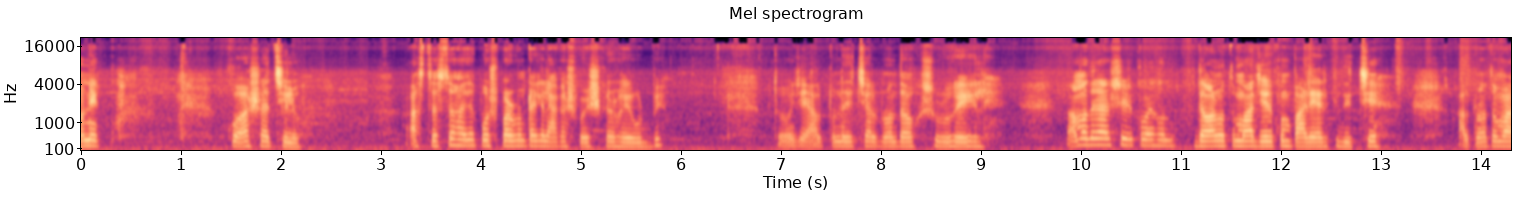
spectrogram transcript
অনেক কুয়াশা ছিল। আস্তে আস্তে হয়তো পৌষ পার্বণটা গেলে আকাশ পরিষ্কার হয়ে উঠবে। তো ওই যে আলপনা দিচ্ছে, আলপনা দেওয়া শুরু হয়ে গেলে। আমাদের আর সেরকম এখন দেওয়ার মতো মা যেরকম পারে আর কি দিচ্ছে। আলপনা তো মা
